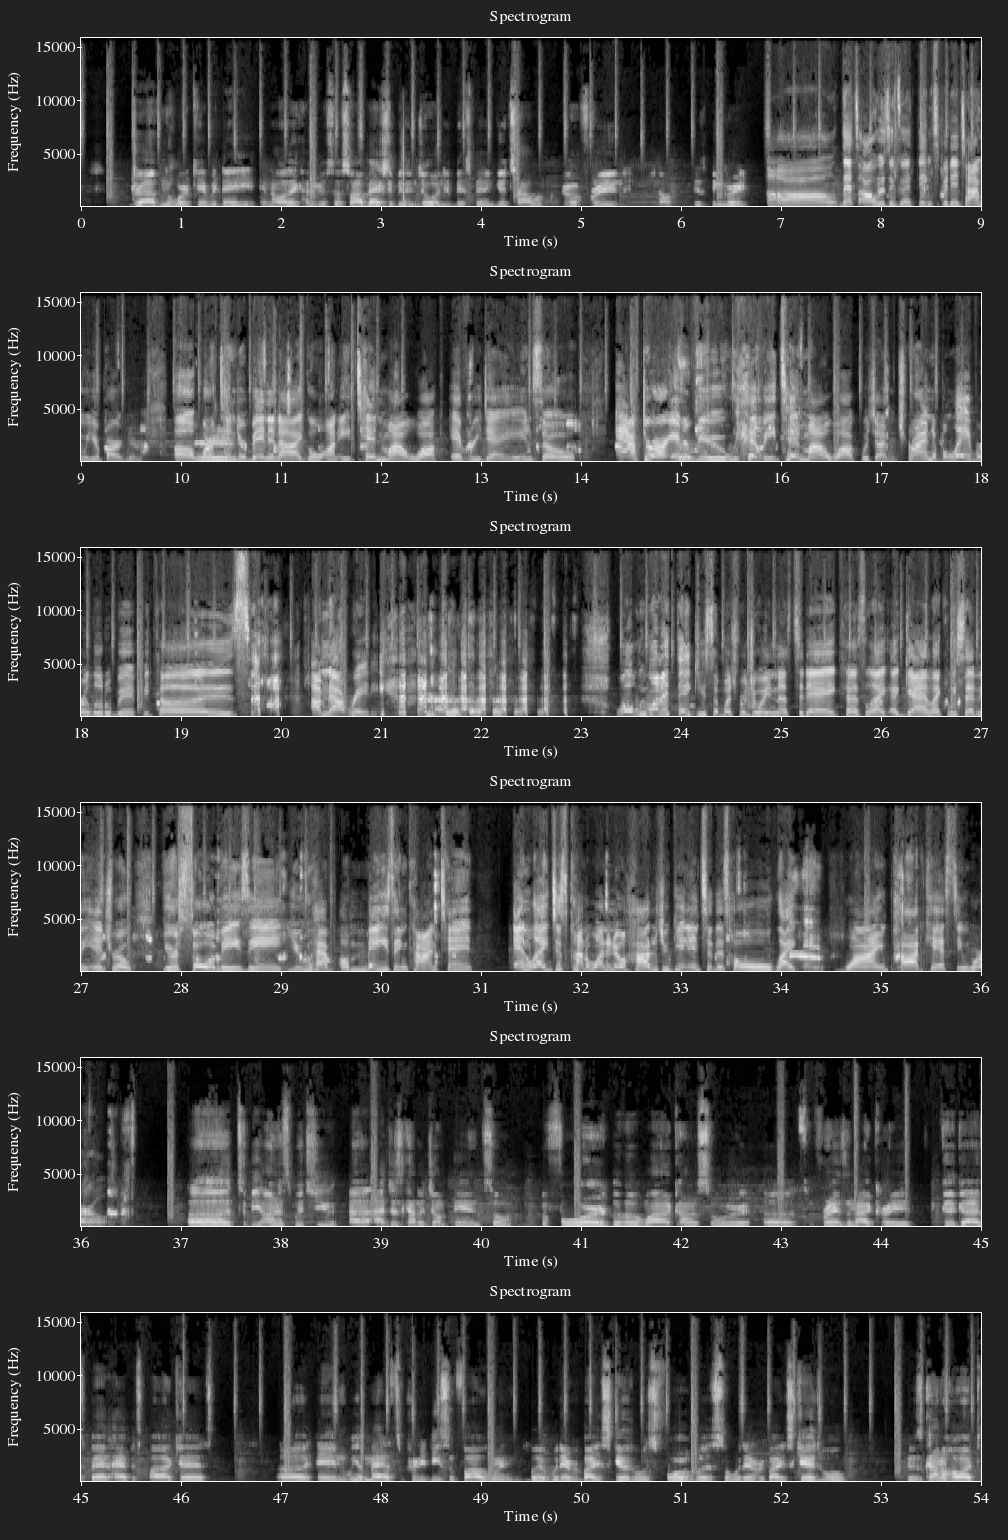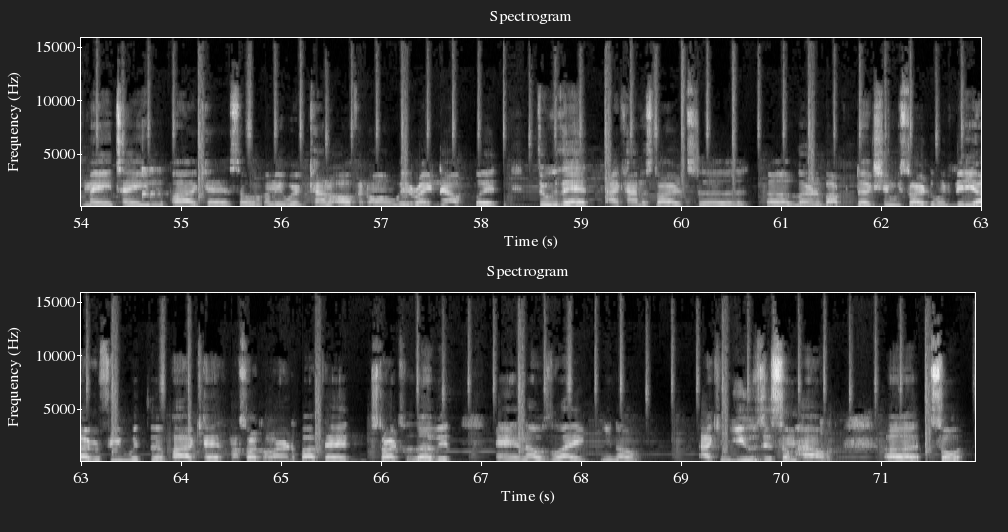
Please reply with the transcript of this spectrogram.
driving to work every day and all that kind of good stuff. So I've actually been enjoying it. Been spending good time with my girlfriend, and you know, it's been great. Oh, that's always a good thing. Spending time with your partner. Uh, Yeah. Bartender Ben and I go on a 10 mile walk every day. And so after our interview, we have a 10 mile walk, which I'm trying to belabor a little bit because I'm not ready. well, we want to thank you so much for joining us today because, like, again, like we said in the intro, you're so amazing. You have amazing content. And like, just kind of want to know how did you get into this whole like wine podcasting world? Uh, to be honest with you, I just kind of jumped in. So before the Hood Wine Connoisseur, uh, some friends and I created Good Guys Bad Habits podcast, uh, and we amassed a pretty decent following. But with everybody's schedule, it was four of us, so with everybody's schedule, it was kind of hard to maintain the podcast. So I mean, we're kind of off and on with it right now. But through that, I kind of started to uh, learn about production. We started doing videography with the podcast, and I started to learn about that and started to love it. And I was like, you know, I can use this somehow. Uh, so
